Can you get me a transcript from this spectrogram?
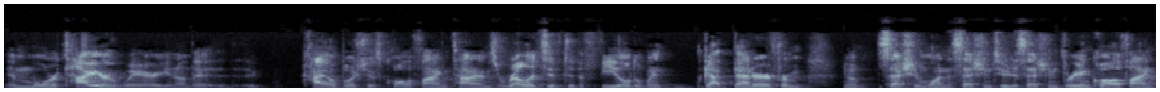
and more tire wear. You know, the Kyle Busch's qualifying times relative to the field went got better from you know session one to session two to session three in qualifying.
